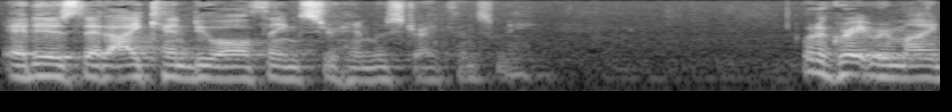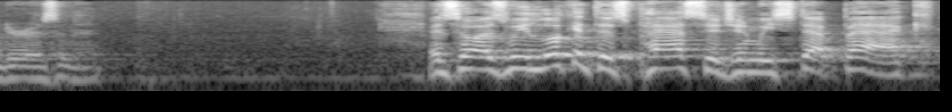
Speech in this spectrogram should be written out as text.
It is that I can do all things through him who strengthens me. What a great reminder, isn't it? And so, as we look at this passage and we step back,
